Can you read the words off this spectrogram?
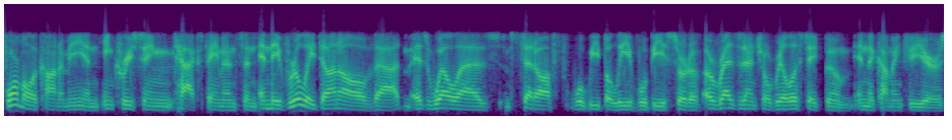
formal economy, and increasing tax payments and, and they've really done all of that, as well as set off what we believe will be sort of a residential real estate boom in the coming few years.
